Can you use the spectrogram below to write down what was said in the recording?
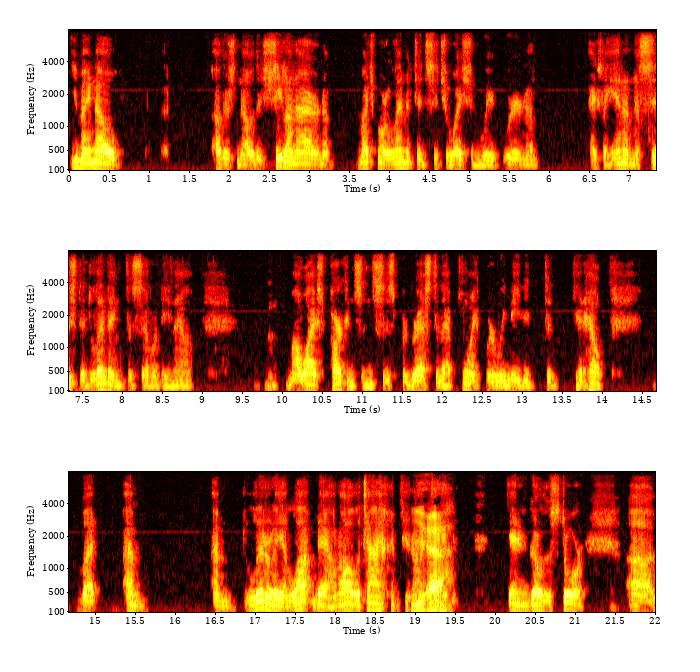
you may know, others know that Sheila and I are in a much more limited situation. We, we're in a actually in an assisted living facility now my wife's Parkinson's has progressed to that point where we needed to get help. But I'm I'm literally in lockdown all the time. You know, yeah. I can't can't even go to the store. Uh,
